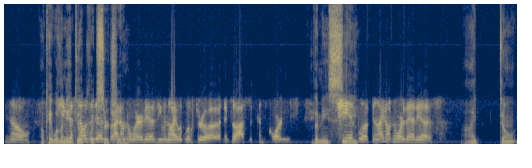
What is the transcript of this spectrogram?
no. Okay, well, let she me do a quick is, search but here. I don't know where it is, even though I looked through a, an exhaustive concordance. Let me see. She has looked, and I don't know where that is. I don't,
